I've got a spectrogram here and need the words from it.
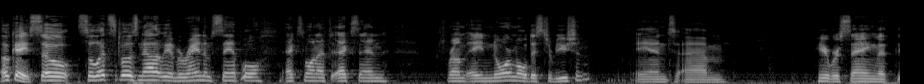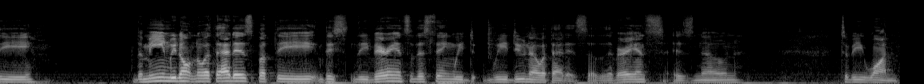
Okay, so so let's suppose now that we have a random sample x1 up to xn from a normal distribution, and um, here we're saying that the the mean we don't know what that is, but the the, the variance of this thing we we do know what that is. So the variance is known to be one.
